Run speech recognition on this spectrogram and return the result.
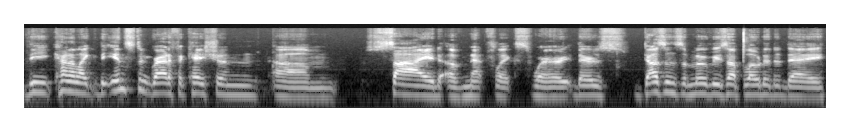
The kind of like the instant gratification um, side of Netflix where there's dozens of movies uploaded a day.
